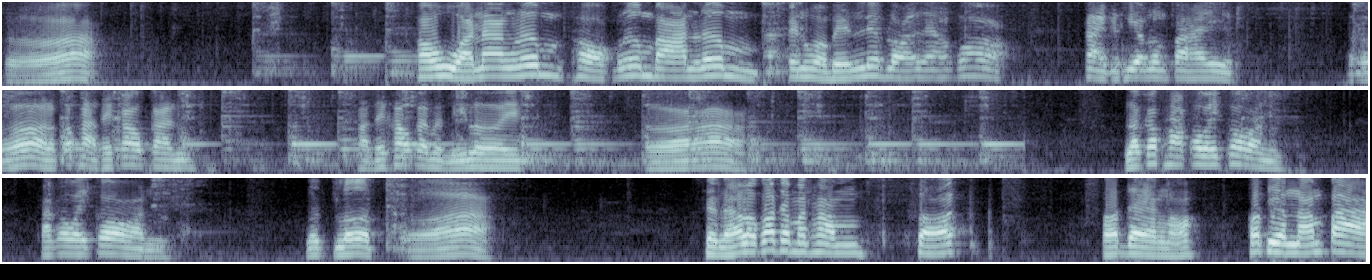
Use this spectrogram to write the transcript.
เออพอหัวนางเริ่มถอกเริ่มบานเริ่มเป็นหัวเบนซ์เรียบร้อยแล้วก็ใส่กระเทียมลงไป เออ แล้วก็ผัดให้เข้ากัน ผัดให้เข้ากันแบบนี้เลย เออ แล้วก็พักเอาไว้ก่อน พักเอาไว้ก่อนเลิศเลิศเออ ร็จแล้วเราก็จะมาทำซอสซอสแดงเนาะก็เตรียมน้ำเปล่า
